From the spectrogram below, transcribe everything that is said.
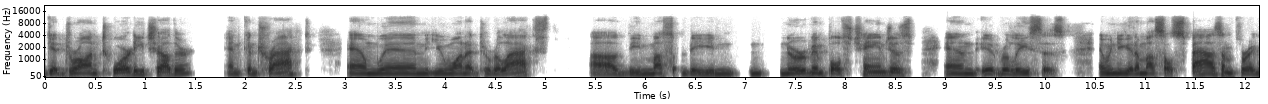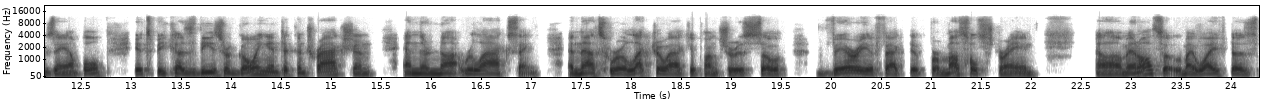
get drawn toward each other and contract. And when you want it to relax, uh, the muscle, the nerve impulse changes and it releases. And when you get a muscle spasm, for example, it's because these are going into contraction and they're not relaxing. And that's where electroacupuncture is so very effective for muscle strain. Um, and also, my wife does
